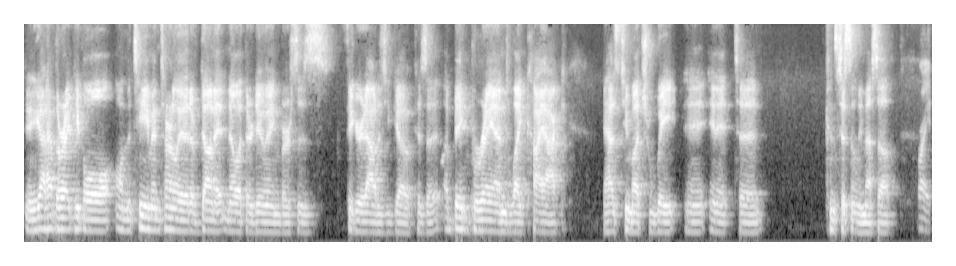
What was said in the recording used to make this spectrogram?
you got to have the right people on the team internally that have done it, know what they're doing, versus figure it out as you go. Because a, a, big brand like Kayak has too much weight in, in it to consistently mess up. Right.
